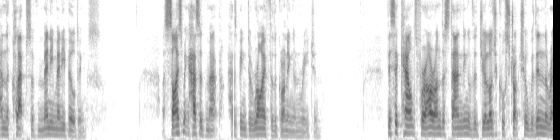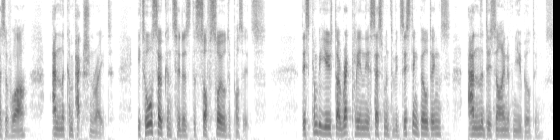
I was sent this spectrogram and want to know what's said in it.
and the collapse of many, many buildings. A seismic hazard map has been derived for the Groningen region. This accounts for our understanding of the geological structure within the reservoir and the compaction rate. It also considers the soft soil deposits. This can be used directly in the assessment of existing buildings and the design of new buildings.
